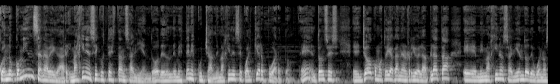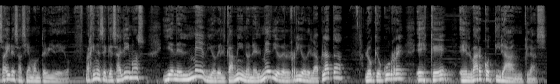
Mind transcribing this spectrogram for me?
Cuando comienza a navegar, imagínense que ustedes están saliendo de donde me estén escuchando, imagínense cualquier puerto. ¿eh? Entonces, eh, yo como estoy acá en el Río de la Plata, eh, me imagino saliendo de Buenos Aires hacia Montevideo. Imagínense que salimos y en el medio del camino, en el medio del Río de la Plata, lo que ocurre es que el barco tira anclas.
